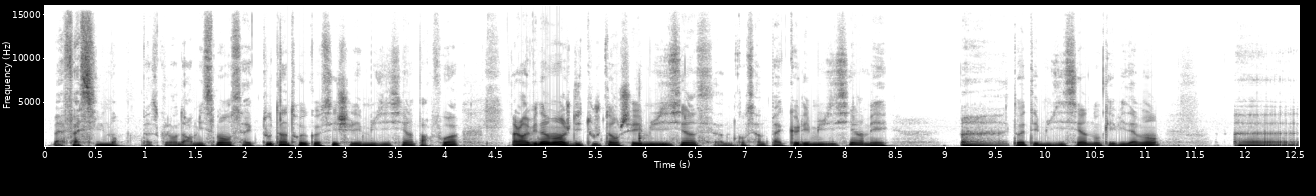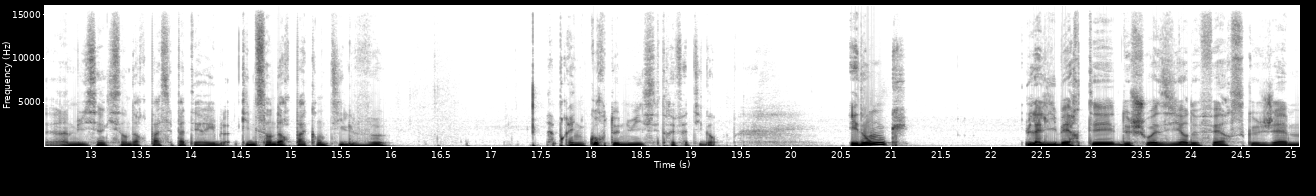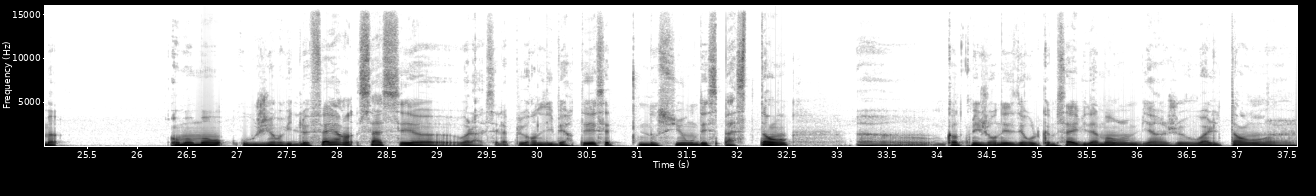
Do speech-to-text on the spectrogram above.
bah, facilement. Parce que l'endormissement, c'est tout un truc aussi chez les musiciens parfois. Alors évidemment, je dis tout le temps chez les musiciens, ça ne concerne pas que les musiciens, mais euh, toi, tu es musicien, donc évidemment, euh, un musicien qui s'endort pas, c'est pas terrible. Qui ne s'endort pas quand il veut. Après une courte nuit, c'est très fatigant. Et donc, la liberté de choisir de faire ce que j'aime au moment où j'ai envie de le faire, ça c'est euh, voilà, c'est la plus grande liberté, cette notion d'espace-temps. Euh, quand mes journées se déroulent comme ça, évidemment, eh bien je vois le temps euh,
